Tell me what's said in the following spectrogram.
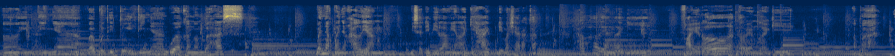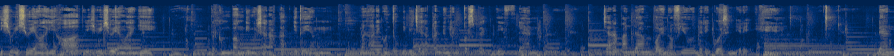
Uh, intinya babut itu intinya gue akan membahas banyak-banyak hal yang bisa dibilang yang lagi hype di masyarakat, hal-hal yang lagi viral atau yang lagi apa isu-isu yang lagi hot, isu-isu yang lagi berkembang di masyarakat gitu yang menarik untuk dibicarakan dengan perspektif dan cara pandang point of view dari gue sendiri. dan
